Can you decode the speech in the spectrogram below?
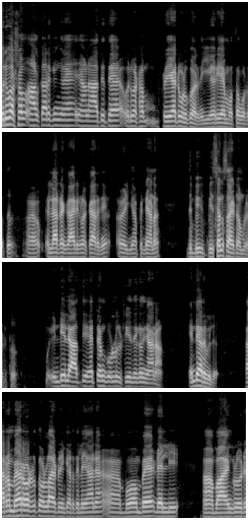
ഒരു വർഷം ആൾക്കാർക്ക് ഇങ്ങനെ ഞാൻ ആദ്യത്തെ ഒരു വർഷം ഫ്രീ ആയിട്ട് കൊടുക്കുമായിരുന്നു ഈ ഏരിയ മൊത്തം കൊടുത്ത് എല്ലാവരുടെയും കാര്യങ്ങളൊക്കെ അറിഞ്ഞ് കഴിഞ്ഞാൽ പിന്നെയാണ് ഇത് ബിസിനസ്സായിട്ട് നമ്മൾ എടുത്തത്. ഇന്ത്യയിൽ ആദ്യം ഏറ്റവും കൂടുതൽ കൃഷി ചെയ്തേക്കുന്നത് ഞാനാണ് എന്റെ അറിവിൽ കാരണം വേറെ ഒരിടത്തുള്ളതായിട്ട് എനിക്കറിയത്തില്ല. ഞാൻ ബോംബെ ഡൽഹി ബാംഗ്ലൂർ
